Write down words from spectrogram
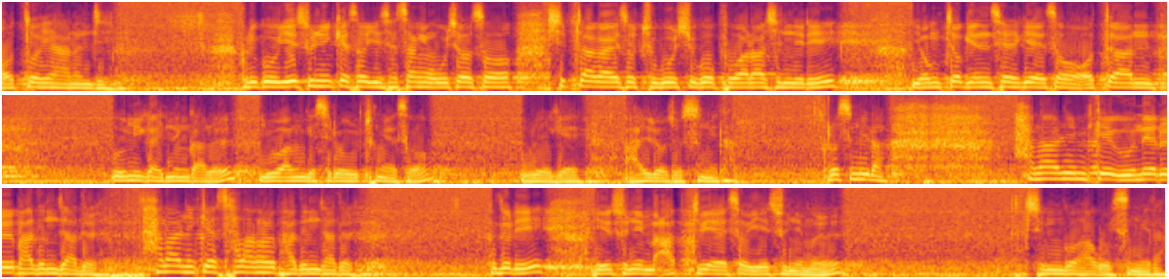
어떠해야 하는지 그리고 예수님께서 이 세상에 오셔서 십자가에서 죽으시고 부활하신 일이 영적인 세계에서 어떠한 의미가 있는가를 요한계시록을 통해서 우리에게 알려줬습니다. 그렇습니다. 하나님께 은혜를 받은 자들, 하나님께 사랑을 받은 자들, 그들이 예수님 앞뒤에서 예수님을 증거하고 있습니다.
